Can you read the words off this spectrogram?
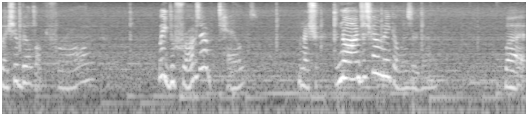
Oh, I should build a frog. Wait, do frogs have tails? I'm not sure. No, I'm just gonna make a lizard then. But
